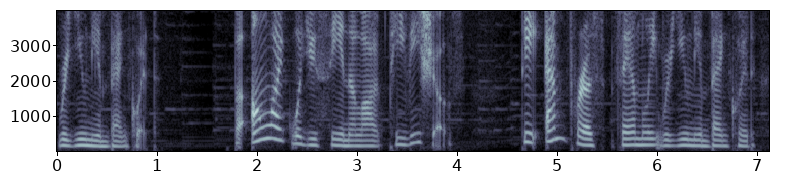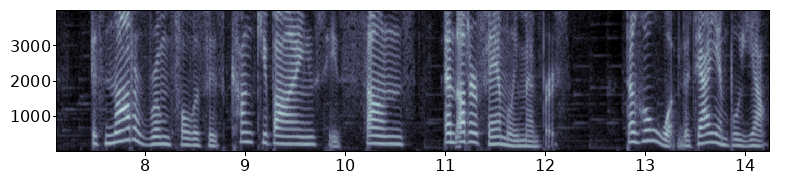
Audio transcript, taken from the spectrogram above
reunion banquet）。But unlike what you see in a lot of TV shows, the emperor's family reunion banquet is not a room full of his concubines, his sons, and other family members. 但和我们的家宴不一样，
